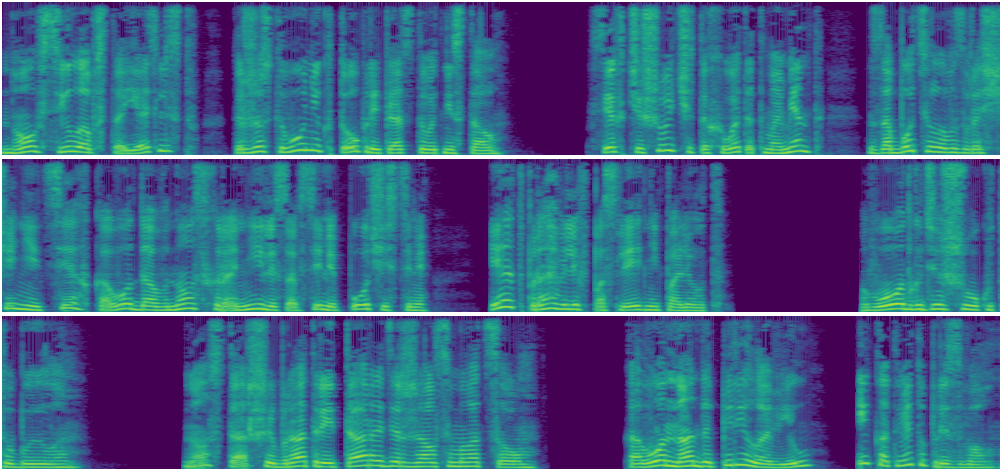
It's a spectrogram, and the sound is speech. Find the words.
но в силу обстоятельств торжеству никто препятствовать не стал. Всех чешуйчатых в этот момент заботило возвращение тех, кого давно схоронили со всеми почестями и отправили в последний полет. Вот где шоку-то было. Но старший брат Рейтара держался молодцом. Кого надо, переловил и к ответу призвал.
